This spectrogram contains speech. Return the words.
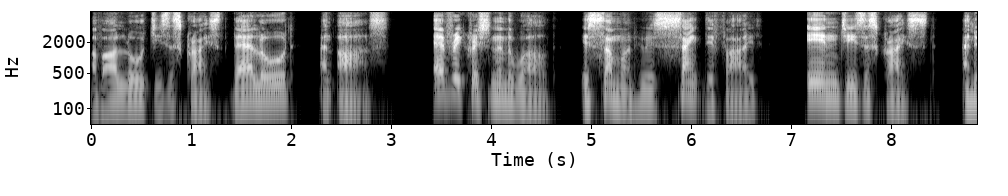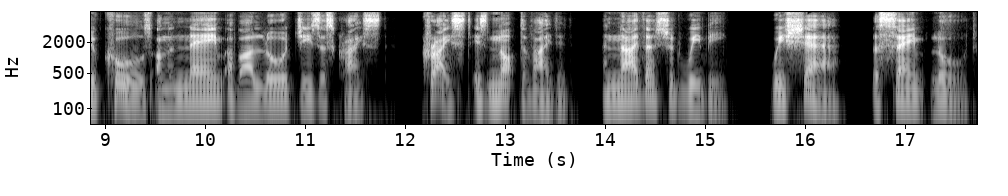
of our Lord Jesus Christ, their Lord and ours. Every Christian in the world is someone who is sanctified in Jesus Christ and who calls on the name of our Lord Jesus Christ. Christ is not divided, and neither should we be. We share the same Lord.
